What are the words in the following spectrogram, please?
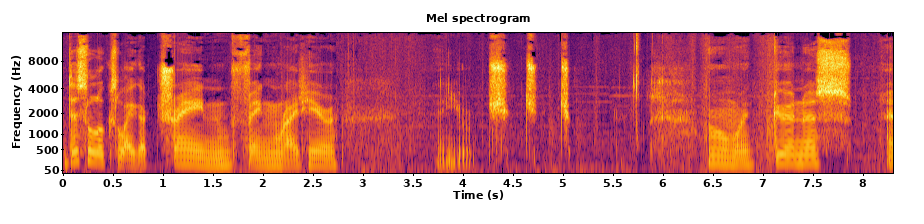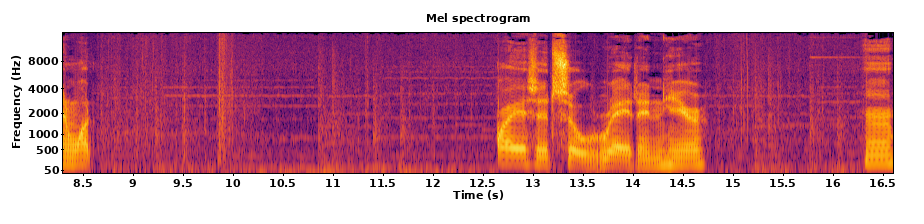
This looks like a train thing right here. Oh my goodness. And what? Why is it so red in here? Huh?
